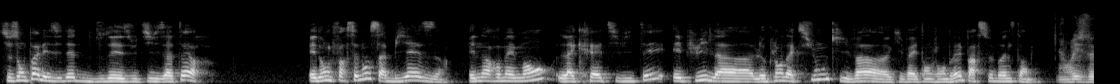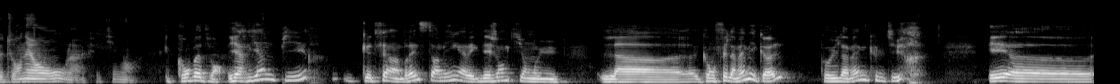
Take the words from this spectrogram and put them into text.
ce ne sont pas les idées des utilisateurs. Et donc forcément, ça biaise énormément la créativité et puis le plan d'action qui va, qui va être engendré par ce brainstorming. On risque de tourner en rond, là, effectivement. Complètement. Il n'y a rien de pire que de faire un brainstorming avec des gens qui ont eu la, qui ont fait la même école, qui ont eu la même culture et, euh,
